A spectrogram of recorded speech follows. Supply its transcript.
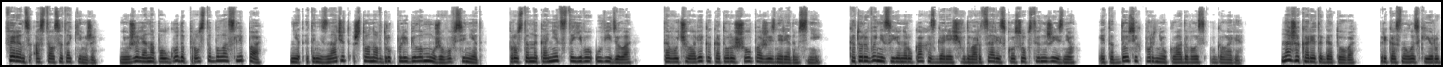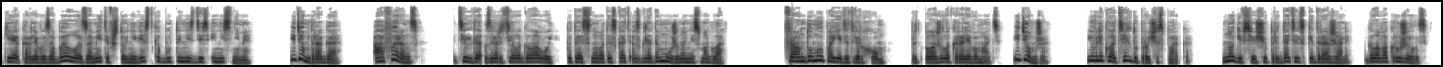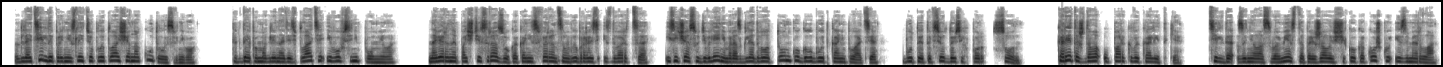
Ференс остался таким же. Неужели она полгода просто была слепа? Нет, это не значит, что она вдруг полюбила мужа, вовсе нет. Просто наконец-то его увидела, того человека, который шел по жизни рядом с ней, который вынес ее на руках из горящего дворца, рискуя собственной жизнью. Это до сих пор не укладывалось в голове. «Наша карета готова», — прикоснулась к ее руке королева Изабелла, заметив, что невестка будто не здесь и не с ними. «Идем, дорогая». «А Ференс?» Тильда завертела головой, пытаясь снова отыскать взглядом мужа, но не смогла. «Фран, думаю, поедет верхом», — предположила королева-мать. «Идем же». И увлекла Тильду прочь из парка. Ноги все еще предательски дрожали, голова кружилась. Для Тильды принесли теплый плащ, и она куталась в него. Когда ей помогли надеть платье, и вовсе не помнила. Наверное, почти сразу, как они с Ференсом выбрались из дворца, и сейчас с удивлением разглядывала тонкую голубую ткань платья, будто это все до сих пор сон. Карета ждала у парковой калитки. Тильда заняла свое место, прижала щеку к окошку и замерла.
